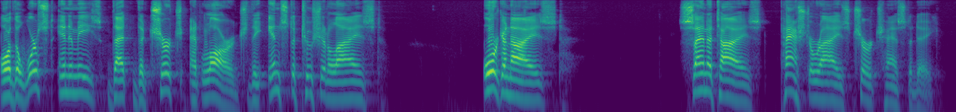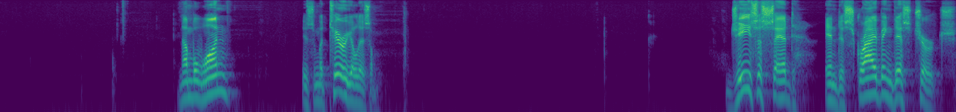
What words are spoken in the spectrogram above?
or the worst enemies that the church at large, the institutionalized, organized, sanitized, pasteurized church has today. Number one is materialism. Jesus said in describing this church,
